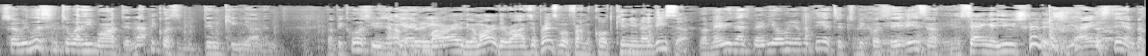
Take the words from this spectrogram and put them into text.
So we listened to what he wanted, not because it didn't kinyan him, but because he was a No, but the, ger. Gemara, the Gemara derives a principle from it called Kinyan Idisa. But maybe that's maybe only over there. It's because there is no. He's saying a huge chiddush. Yeah, I understand, but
